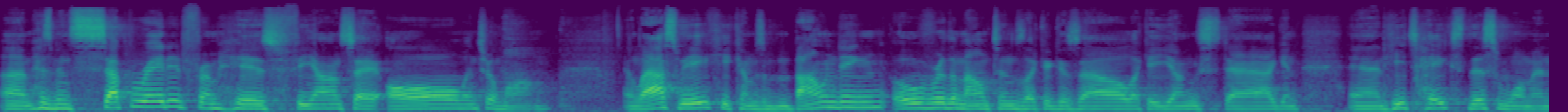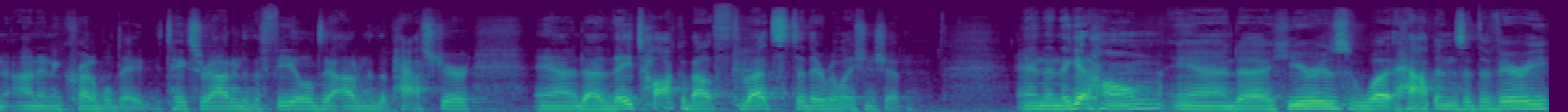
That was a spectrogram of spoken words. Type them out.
um, has been separated from his fiancee all winter long. And last week, he comes bounding over the mountains like a gazelle, like a young stag, and, and he takes this woman on an incredible date. He takes her out into the fields, out into the pasture, and uh, they talk about threats to their relationship. And then they get home, and uh, here's what happens at the very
